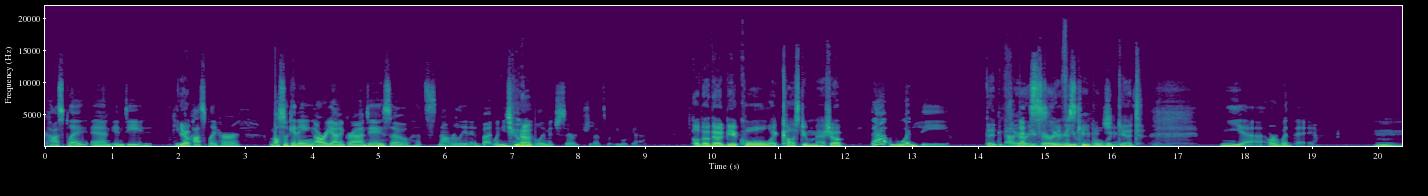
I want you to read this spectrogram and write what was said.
cosplay, and indeed, people Yep. cosplay her. I'm also getting Ariana Grande, so that's not related. But when you do Huh. Google image search, that's what you will get. Although that would be a cool like costume mashup That would be, that very, very few people would get. yeah, or would they? Hmm.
